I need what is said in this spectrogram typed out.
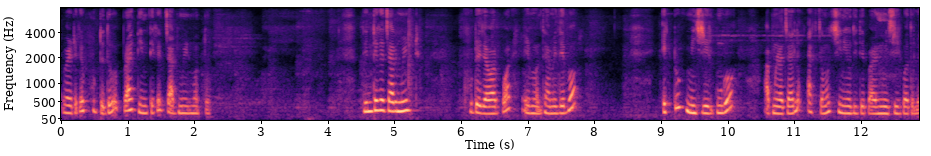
এবার এটাকে ফুটতে দেবো প্রায় তিন থেকে চার মিনিট মতো। তিন থেকে চার মিনিট ফুটে যাওয়ার পর এর মধ্যে আমি দেব একটু মিষ্টির গুঁড়ো। আপনারা চাইলে এক চামচ চিনিও দিতে পারেন মিষ্টির বদলে।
